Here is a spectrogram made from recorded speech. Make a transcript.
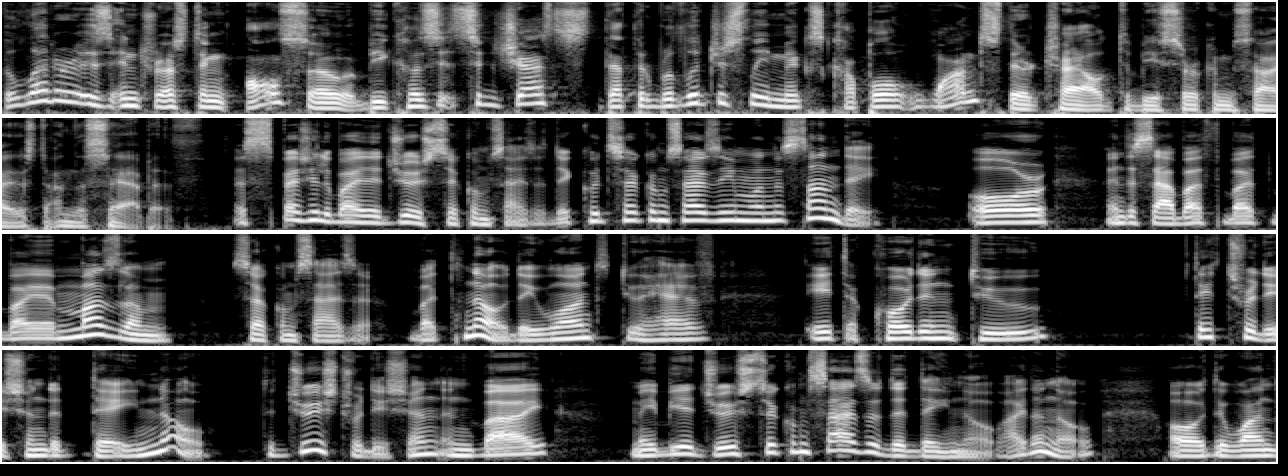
The letter is interesting also because it suggests that the religiously mixed couple wants their child to be circumcised on the Sabbath. Especially by the Jewish circumciser. They could circumcise him on a Sunday or on the Sabbath, but by a Muslim circumciser. But no, they want to have it according to the tradition that they know, the Jewish tradition, and by maybe a Jewish circumciser that they know, I don't know, or the one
